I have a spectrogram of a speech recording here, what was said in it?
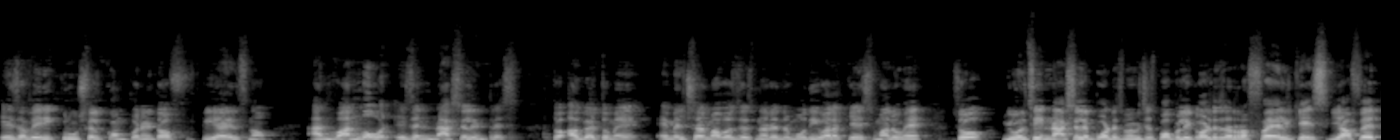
is a very crucial component of PILs now. And one more is in national interest तो अगर तुम्हें M L Sharma versus Narendra Modi वाला केस मालूम है so you will see national importance में which is popularly called is a Rafale case या फिर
